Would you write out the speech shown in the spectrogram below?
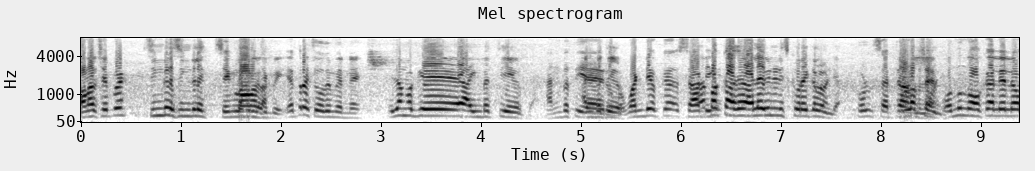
Ownership single single single ownership എത്ര ചോദ്യം വരുന്നത് ഇത് നമുക്ക് അമ്പത്തി രൂപ വണ്ടിയൊക്കെ അലവിൽ വണ്ടിയാണ് ഫുൾ സെറ്റ് ഒന്നും നോക്കാല്ലോ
